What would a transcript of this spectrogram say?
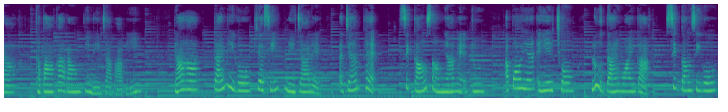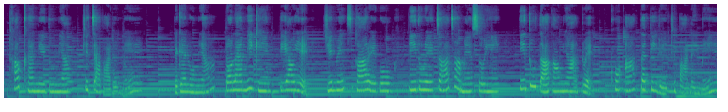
တာကဘာကတောင်သိနေကြပါပြီ။ဒါဟာ တိုင်းပြည်ကိုဖျက်ဆီးနေကြတဲ့အကြမ်းဖက်စစ်ကောင်းဆောင်များနဲ့အတူအပေါ်ယံအရေးချုံလူအတိုင်းဝိုင်းကစစ်ကောင်းစီကို ထောက်ခံနေသူများ ဖြစ်ကြပါလိမ့်မယ်။တကယ်လို့များဒေါ်လာမိခင်တယောက်ရဲ့ရင်တွင်စကားတွေကိုပြည်သူတွေကြားချမယ်ဆိုရင်ပြည်သူသားကောင်းများအတွက်ခွန်အားတက်တိတွေဖြစ်ပါလိမ့်မယ်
